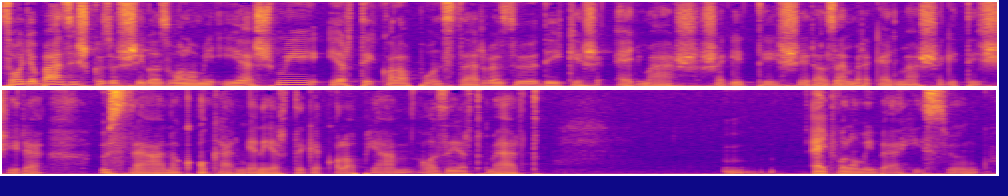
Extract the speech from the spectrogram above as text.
Szóval, hogy a bázis közösség az valami ilyesmi, értékalapon szerveződik, és egymás segítésére, az emberek egymás segítésére összeállnak, akármilyen értékek alapján, azért, mert egy valamiben hiszünk,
